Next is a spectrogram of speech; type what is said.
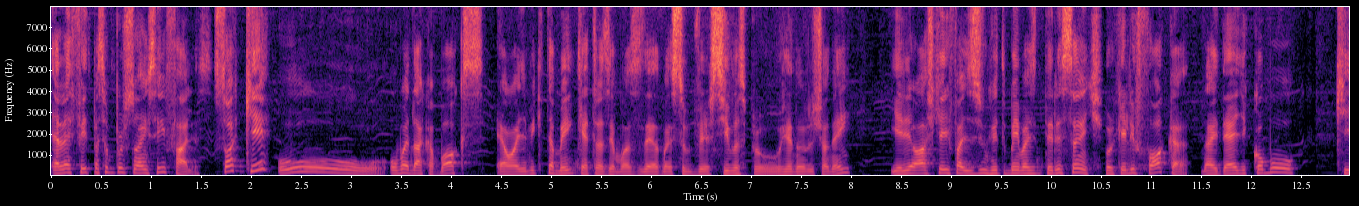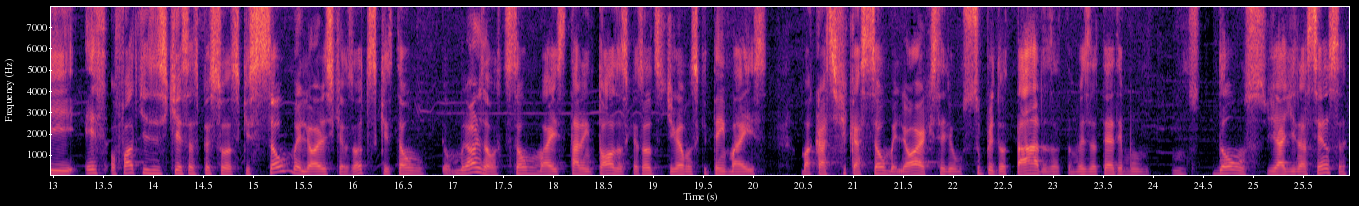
ela é feita pra ser um personagem sem falhas. Só que o, o Medaka Box é um anime que também quer trazer umas ideias mais subversivas pro gênero do shonen. E ele, eu acho que ele faz isso de um jeito bem mais interessante. Porque ele foca na ideia de como que esse- o fato de existir essas pessoas que são melhores que as outras, que estão. Melhores não, que são mais talentosas que as outras, digamos, que tem mais uma classificação melhor, que seriam superdotadas, talvez até tenham uns dons já de nascença,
